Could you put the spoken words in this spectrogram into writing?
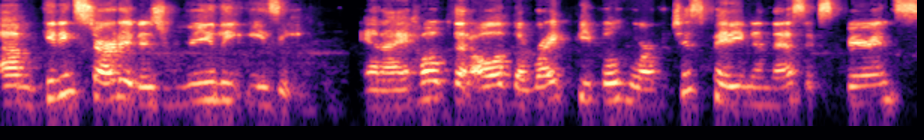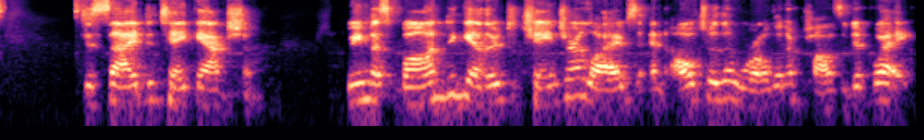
Um, getting started is really easy, and I hope that all of the right people who are participating in this experience decide to take action. We must bond together to change our lives and alter the world in a positive way.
